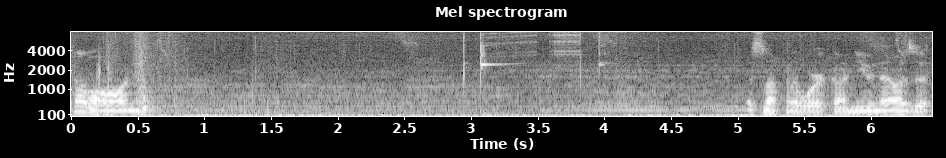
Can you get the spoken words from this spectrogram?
Come on. That's not gonna work on you now, is it?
